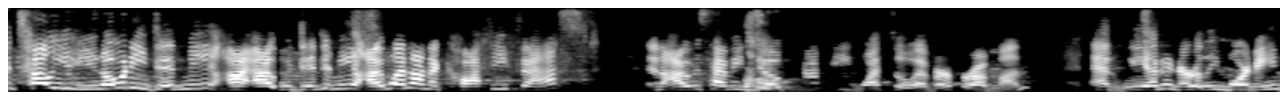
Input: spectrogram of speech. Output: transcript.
I'm to tell you, you know what he did me? I, I did to me? I went on a coffee fast and I was having no caffeine whatsoever for a month. And we had an early morning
